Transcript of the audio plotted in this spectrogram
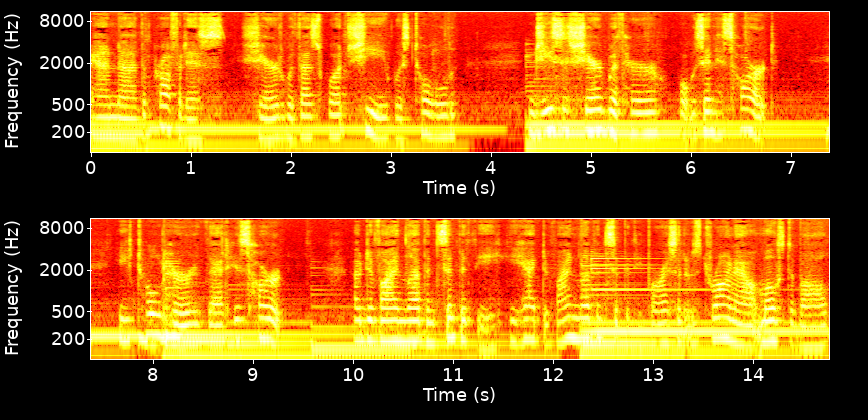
and uh, the prophetess shared with us what she was told and Jesus shared with her what was in his heart. He told her that his heart of divine love and sympathy, he had divine love and sympathy for us, and it was drawn out most of all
